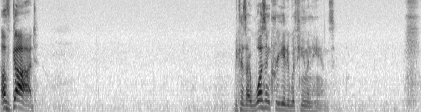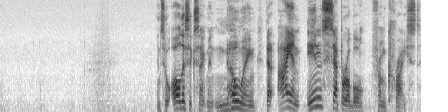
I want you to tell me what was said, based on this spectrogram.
of God. Because I wasn't created with human hands. And so, all this excitement, knowing that I am inseparable from Christ.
